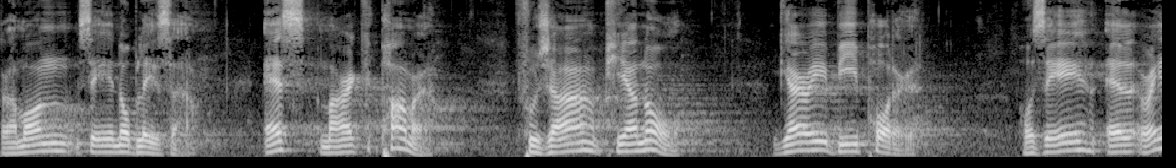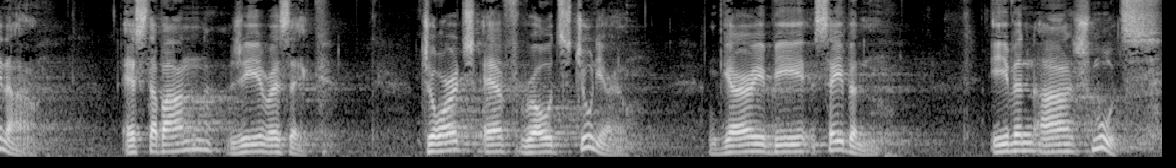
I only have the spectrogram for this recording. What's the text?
Ramon C. Nobleza, S. Mark Palmer, Fujar Piano, Gary B. Porter, Jose L. Reyna, Esteban G. Rezek, George F. Rhodes Jr., Gary B. Sabin, Evan R. Schmutz,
